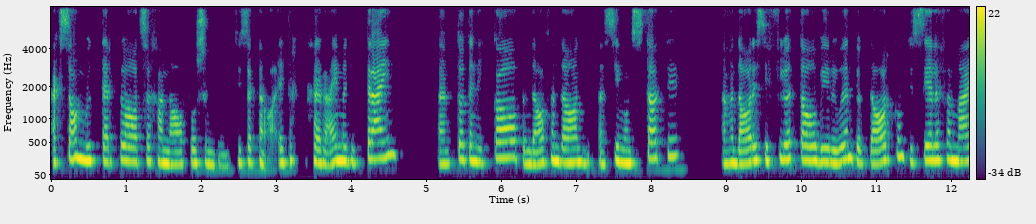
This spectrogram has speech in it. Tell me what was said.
ek sal moet ter plaatse gaan navorsing doen. Dis ek nou het gery met die trein um, tot in die Kaap en daarvandaan uh, Simonstad toe. En van daar is die vloottaalbureau en toe ek daar kom, toe sê hulle vir my,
